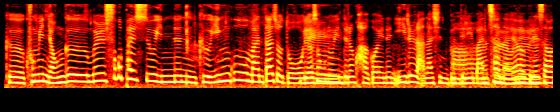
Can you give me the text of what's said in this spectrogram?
그 국민연금을 수급할 수 있는 그 인구만 따져도 네. 여성 노인들은 과거에는 일을 안 하신 분들이 아, 많잖아요. 네. 그래서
